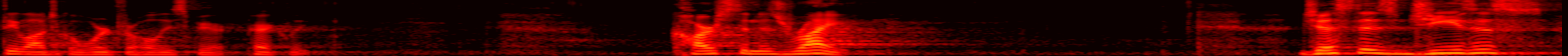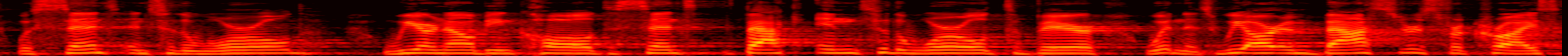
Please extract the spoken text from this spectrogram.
Theological word for Holy Spirit, Paraclete. Carson is right. Just as Jesus was sent into the world, we are now being called to send back into the world to bear witness. We are ambassadors for Christ,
